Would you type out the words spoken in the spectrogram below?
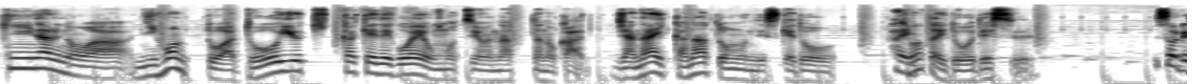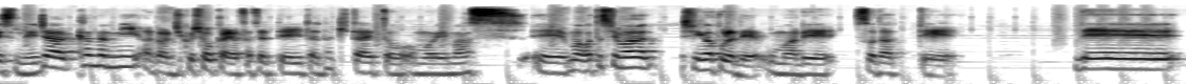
気になるのは日本とはどういうきっかけでご縁を持つようになったのかじゃないかなと思うんですけど、はいそのあたりどうです？そうですね。じゃあ、簡単にあの自己紹介をさせていただきたいと思います。えーまあ、私はシンガポールで生まれ育って、で、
